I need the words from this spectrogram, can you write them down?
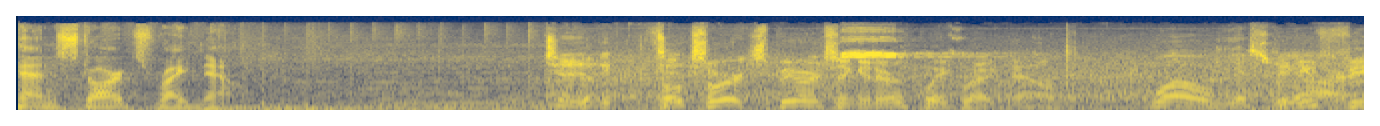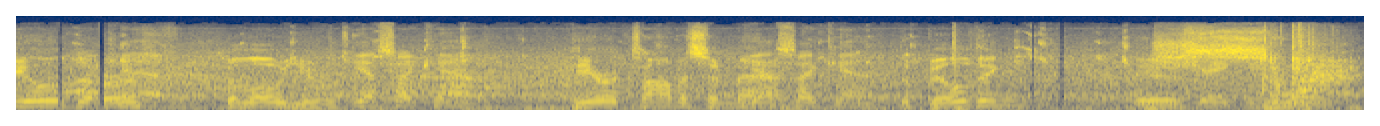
10 starts right now. Folks, we're experiencing an earthquake right now. Whoa, yes Can we you feel the I earth can. below you? Yes, I can. Here at Thomas and Mack. Yes, I can. The building is shaking. swaying.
